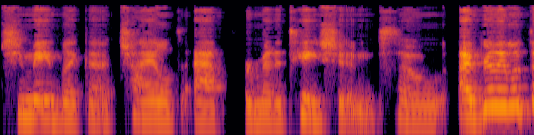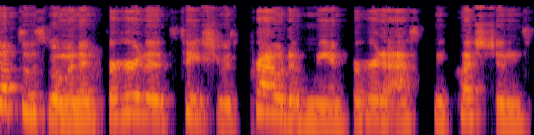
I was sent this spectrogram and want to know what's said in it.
she made like a child's app for meditation. So I really looked up to this woman. And for her to say she was proud of me and for her to ask me questions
